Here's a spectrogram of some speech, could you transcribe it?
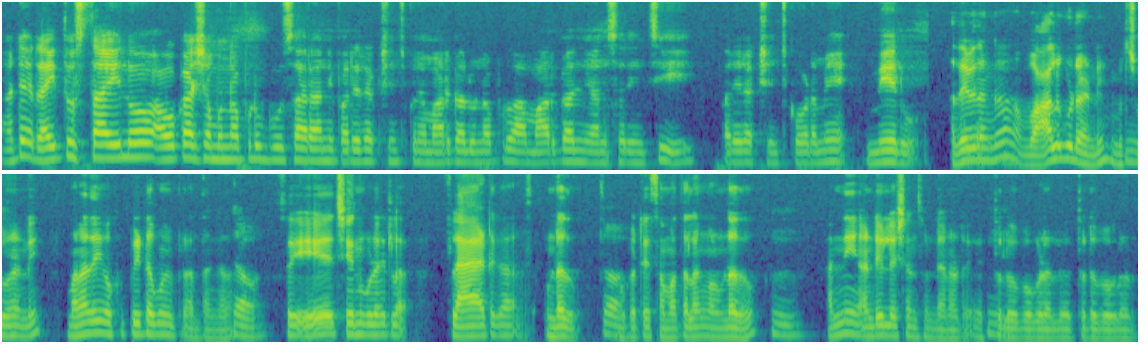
అంటే రైతు స్థాయిలో అవకాశం ఉన్నప్పుడు భూసారాన్ని పరిరక్షించుకునే మార్గాలు ఉన్నప్పుడు ఆ మార్గాల్ని అనుసరించి పరిరక్షించుకోవడమే మేలు. అదేవిధంగా వాళ్ళు కూడా అండి మీరు చూడండి మనది ఒక పీఠభూమి ప్రాంతం కదా. సో ఏ చైన్ కూడా ఇట్లా ఫ్లాట్గా ఉండదు. ఒకటే సమతలంగా ఉండదు. అన్ని అండ్యులేషన్స్ ఉంటాయి అన్నట్టు ఎత్తులు బొగడలు ఎత్తుడు బొగడలు.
